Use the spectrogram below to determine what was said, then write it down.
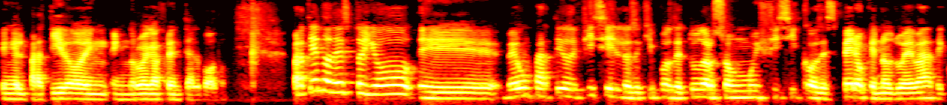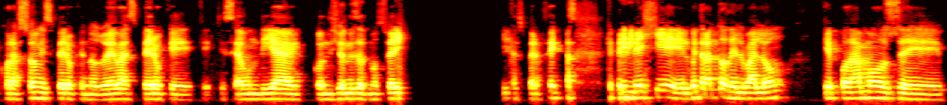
en el partido en, Noruega frente al Bodo. Partiendo de esto, yo eh, veo un partido difícil. Los equipos de Tudor son muy físicos. Espero que no llueva, de corazón espero que no llueva. Espero que, sea un día en condiciones atmosféricas perfectas, que privilegie el buen trato del balón, que podamos eh,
